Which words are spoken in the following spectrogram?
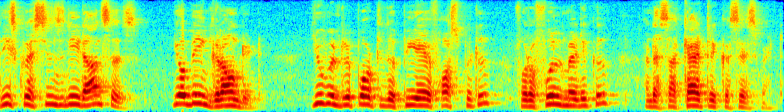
These questions need answers. You're being grounded. You will report to the PAF hospital for a full medical and a psychiatric assessment.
